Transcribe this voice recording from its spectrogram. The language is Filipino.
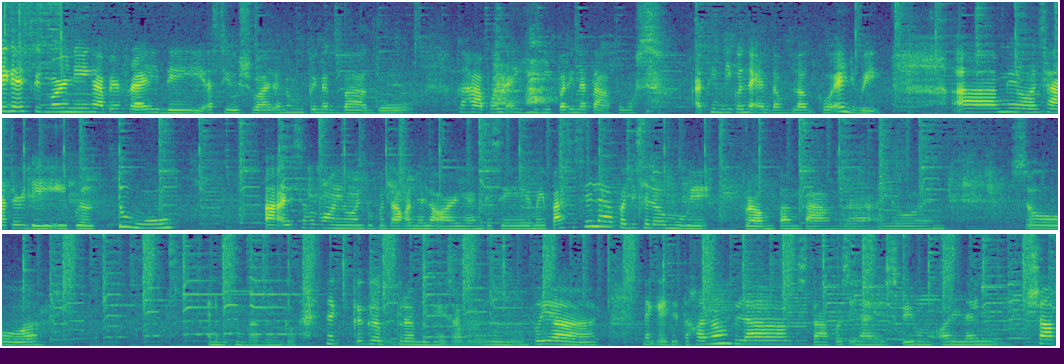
Hey guys, good morning. Happy Friday. As usual, anong pinagbago? Kahapon ay hindi pa rin natapos. At hindi ko na-end ang vlog ko. Anyway, um, ngayon, Saturday, April 2, aalis uh, ako ngayon. Pupunta ako nila Arian kasi may pasa sila. Pwede sila umuwi from Pampanga. Ayun. So, ano ba yung gagawin ko? Nagkagrabe guys. Uh, puyat nag-edit ako ng vlogs, tapos inayos ko yung online shop.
